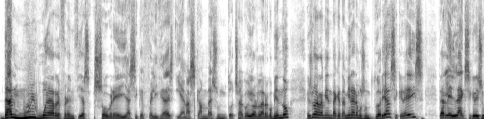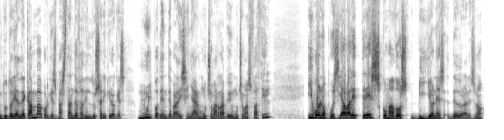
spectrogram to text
dan muy buenas referencias sobre ella, así que felicidades y además Canva es un tochaco y os la recomiendo. Es una herramienta que también haremos un tutorial si queréis, darle like si queréis un tutorial de Canva porque es bastante fácil de usar y creo que es muy potente para diseñar mucho más rápido y mucho más fácil. Y bueno, pues ya vale 3,2 billones de dólares, ¿no?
